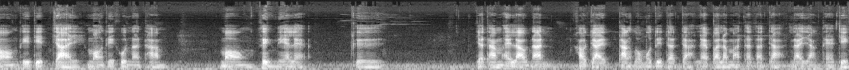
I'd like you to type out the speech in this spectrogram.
มองที่จิตใจ มองที่คุณธรรม มองสิ่งนี้แหละ คือ จะทำให้เรานั้นเข้าใจทั้งสมมติตัจจะและปรมัตถสัจจะได้อย่างแท้จริง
